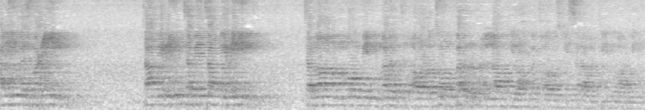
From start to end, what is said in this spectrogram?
अलैहिम अजमईन ताबिईन तबे ताबिईन तमाम मोमिन मर्द औरतों पर अल्लाह की रहमत और उसकी सलामती हो आमीन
